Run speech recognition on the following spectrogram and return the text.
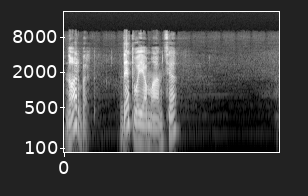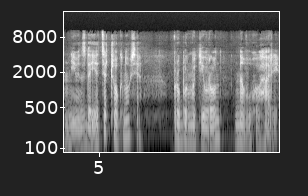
Норберт, де твоя мамця? Ні, він, здається, чокнувся, пробурмотів Рон на вухо Гаррі.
